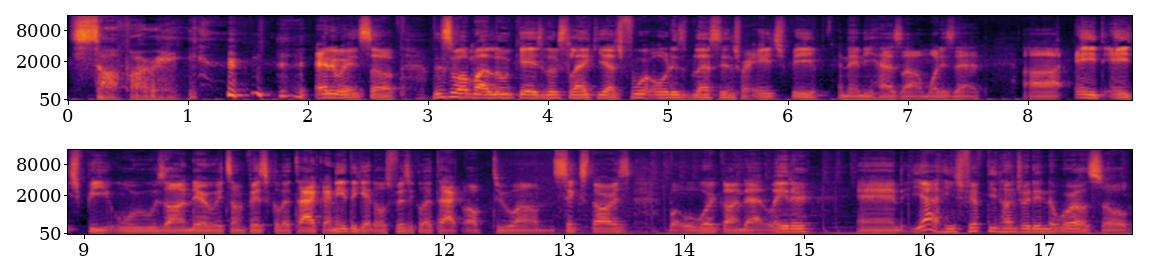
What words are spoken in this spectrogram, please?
suffering. anyway, so this is what my Luke Cage looks like. He has four Odin's Blessings for HP, and then he has, um, what is that? Uh, 8 HP Urus on there with some physical attack. I need to get those physical attack up to um, 6 stars, but we'll work on that later. And yeah, he's 1500 in the world, so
